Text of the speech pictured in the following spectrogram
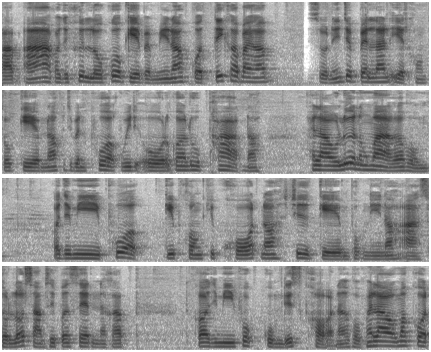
ครับ อ่า ก็จะขึ้นโลโก้เกมแบบนี้เนาะ กดติ๊กเข้าไปครับ ส่วนนี้จะเป็นรายละเอียดของตัวเกมเนาะ ก็จะเป็นพวกวิดีโอแล้วก็รูปภาพเนาะ ให้เราเลื่อนลงมาครับผม ก็จะมีพวกกิฟต์ของกิฟต์โค้ดเนาะ ชื่อเกมพวกนี้เนาะ อ่า ส่วนลด 30%นะครับ ก็จะมีพวกกลุ่ม Discord นะครับผม ให้เรามากด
